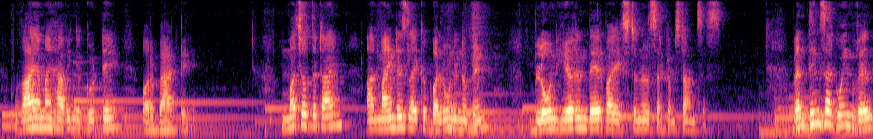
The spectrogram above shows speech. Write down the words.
Why am I having a good day or a bad day? Much of the time, our mind is like a balloon in a wind, blown here and there by external circumstances. When things are going well,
